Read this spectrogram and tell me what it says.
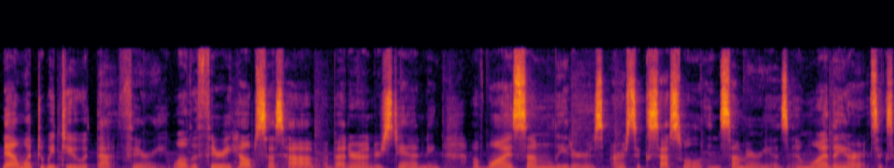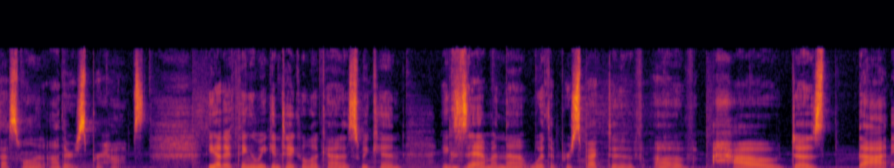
Now, what do we do with that theory? Well, the theory helps us have a better understanding of why some leaders are successful in some areas and why they aren't successful in others, perhaps. The other thing we can take a look at is we can examine that with a perspective of how does that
